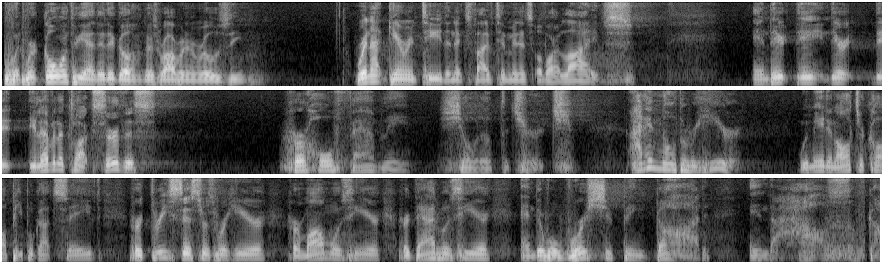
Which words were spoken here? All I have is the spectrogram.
When we're going through, yeah, there they go. There's Robert and Rosie. We're not guaranteed the next five, ten minutes of our lives. And they're, they, they're, the 11 o'clock service, her whole family showed up to church. I didn't know they were here. We made an altar call, people got saved. Her three sisters were here, her mom was here, her dad was here, and they were worshiping God in the house of God.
